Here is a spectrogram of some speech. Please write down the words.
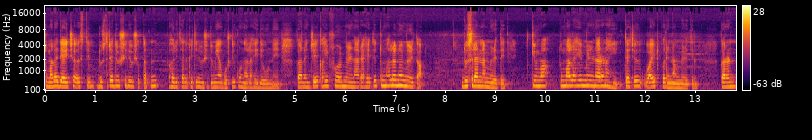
तुम्हाला द्यायच्या असतील दुसऱ्या दिवशी देऊ शकता पण हरितालिकेच्या दिवशी तुम्ही या गोष्टी कोणालाही देऊ नये. कारण जे काही फळ मिळणार आहे ते तुम्हाला न मिळता दुसऱ्यांना मिळते. किंवा तुम्हाला हे मिळणार नाही त्याचे वाईट परिणाम मिळतील. कारण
